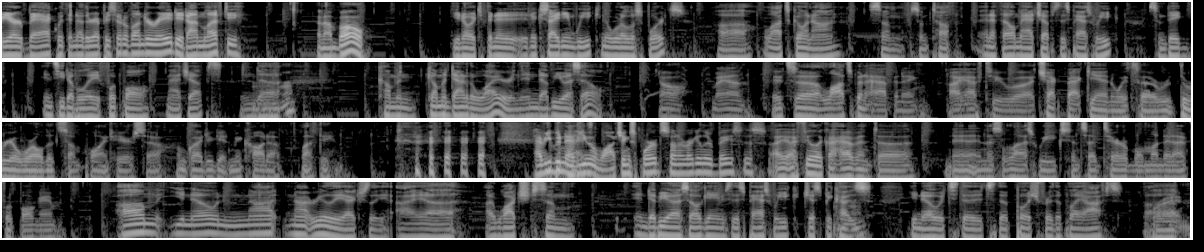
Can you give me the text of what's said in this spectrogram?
we are back with another episode of Underrated. I'm Lefty. And I'm Bo. You know, it's been a, an exciting week in the world of sports. Uh, lots going on. Some some tough NFL matchups this past week. Some big NCAA football matchups, and uh, Mhm. coming coming down to the wire in the NWSL. Oh man, it's a uh, lots been happening. I have to uh, check back in with uh, the real world at some point here, so I'm glad you're getting me caught up, Lefty. Have you been Have you been watching sports on a regular basis? I, I feel like I haven't uh, in- this last week since that terrible Monday night football game. Um, you know, not not really actually. I uh I watched some NWSL games this past week just because you know it's the it's the push for the playoffs. Uh, right.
